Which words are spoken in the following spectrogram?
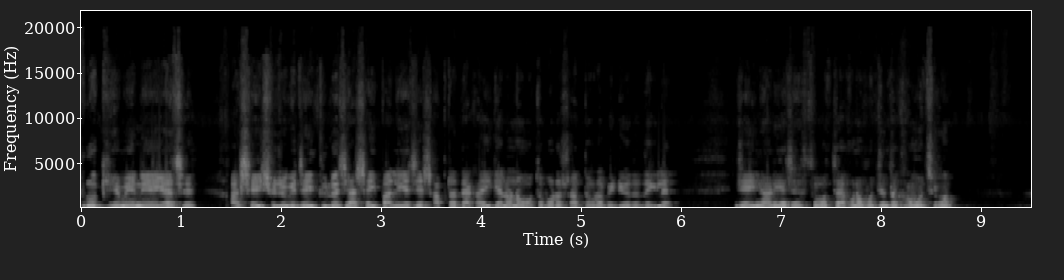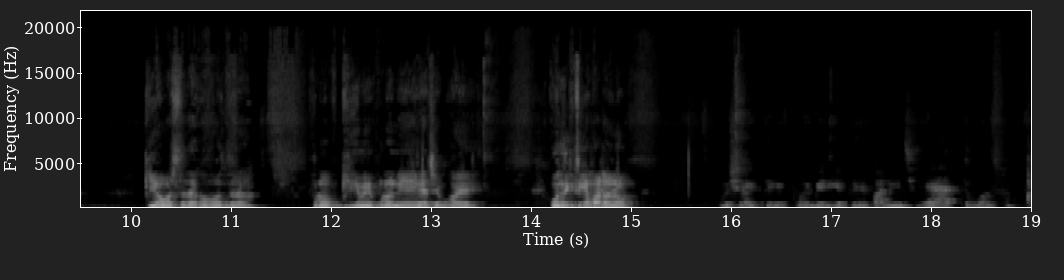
পুরো ঘেমে নিয়ে গেছে। আর সেই সুযোগে যেই তুলেছে আর সেই পালিয়েছে সাপটা দেখাই গেল না অত বড় সাপ তোমরা ভিডিওতে দেখলে। যেই নাড়িয়েছে তোমার তো এখনও পর্যন্ত ঘাম হচ্ছে গো। কি অবস্থা দেখো বন্ধুরা পুরো ঘেমে পুরো নিয়ে গেছে ভয়ে। কোন দিক থেকে পালালো? ওই সাইড থেকে পই- বেরিয়ে পালিয়েছে এত বড় সাপ।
